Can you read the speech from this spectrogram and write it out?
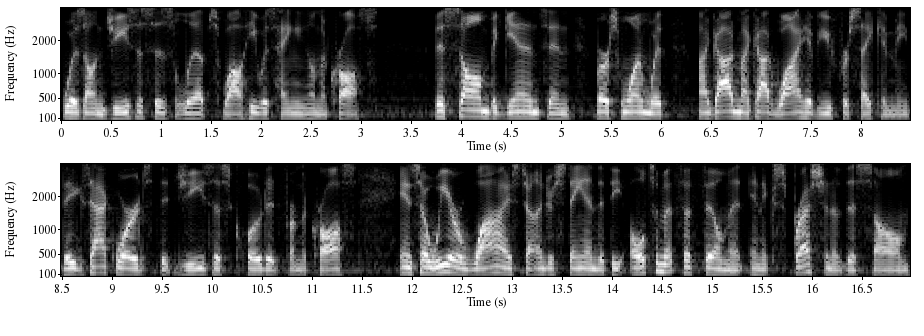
was on Jesus' lips while he was hanging on the cross. This psalm begins in verse 1 with, My God, my God, why have you forsaken me? The exact words that Jesus quoted from the cross. And so we are wise to understand that the ultimate fulfillment and expression of this psalm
